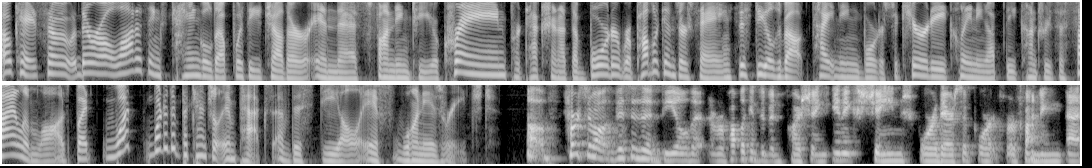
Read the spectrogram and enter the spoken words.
Okay, so there are a lot of things tangled up with each other in this funding to Ukraine, protection at the border. Republicans are saying this deal's about tightening border security, cleaning up the country's asylum laws. But what what are the potential impacts of this deal if one is reached? Uh, first of all, this is a deal that Republicans have been pushing in exchange for their support for funding uh,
